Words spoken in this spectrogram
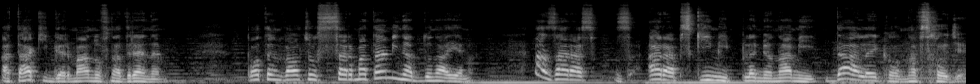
ataki Germanów nad Renem. Potem walczył z Sarmatami nad Dunajem, a zaraz z arabskimi plemionami daleko na wschodzie.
